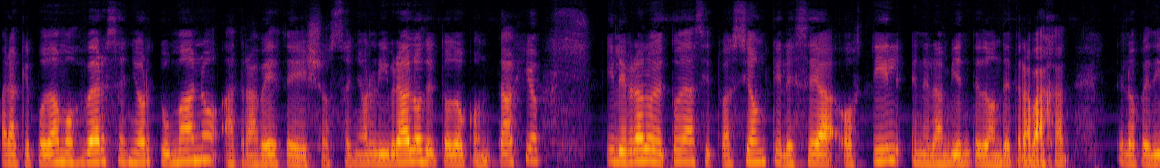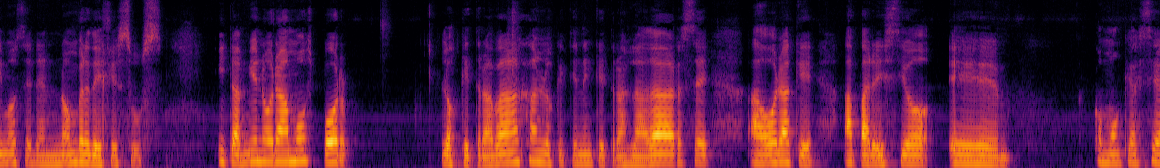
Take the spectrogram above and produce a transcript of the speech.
para que podamos ver, Señor, tu mano a través de ellos. Señor, libralos de todo contagio y librarlo de toda situación que les sea hostil en el ambiente donde trabajan. Te lo pedimos en el nombre de Jesús. Y también oramos por los que trabajan, los que tienen que trasladarse, ahora que apareció eh, como que se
